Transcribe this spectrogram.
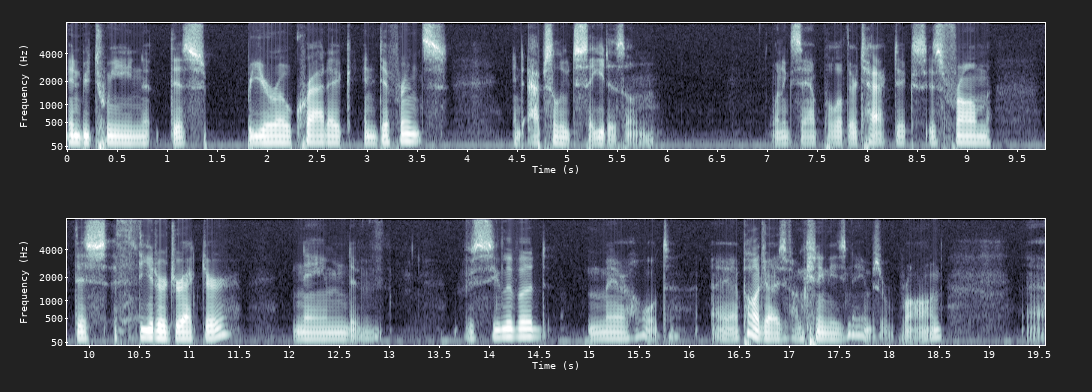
in between this bureaucratic indifference and absolute sadism. One example of their tactics is from this theater director named Vasilivod Meyerhold. I apologize if I'm getting these names wrong. Uh,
